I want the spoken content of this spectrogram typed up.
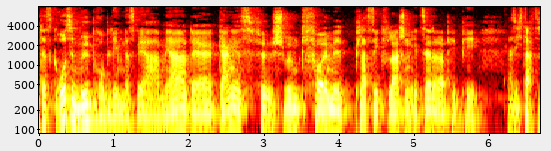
das große Müllproblem, das wir haben, ja. Der Gang ist, schwimmt voll mit Plastikflaschen etc. pp. Also ich dachte,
